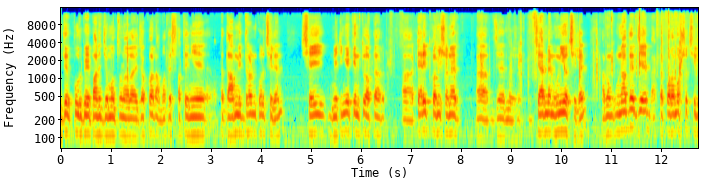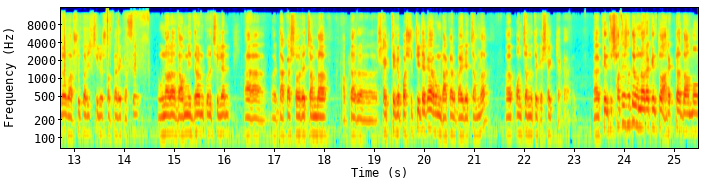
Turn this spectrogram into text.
ঈদের পূর্বে বাণিজ্য মন্ত্রণালয় যখন আমাদের সাথে নিয়ে একটা দাম নির্ধারণ করেছিলেন, সেই মিটিংয়ে কিন্তু আপনার ট্যারিফ কমিশনের যে চেয়ারম্যান উনিও ছিলেন এবং উনাদের যে একটা পরামর্শ ছিল বা সুপারিশ ছিল সরকারের কাছে ওনারা দাম নির্ধারণ করেছিলেন ঢাকা শহরের চামড়া আপনার ষাট থেকে পঁয়ষট্টি টাকা এবং ঢাকার বাইরের চামড়া পঞ্চান্ন থেকে ষাট টাকা। কিন্তু সাথে সাথে ওনারা কিন্তু আরেকটা দামও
